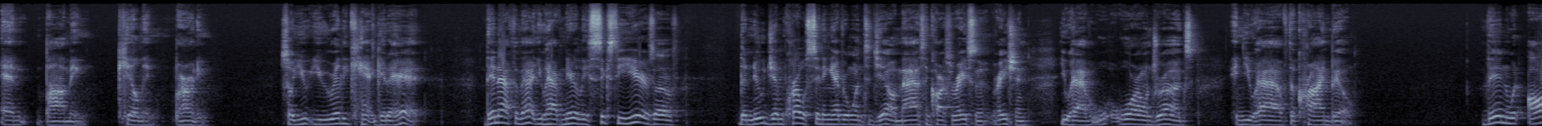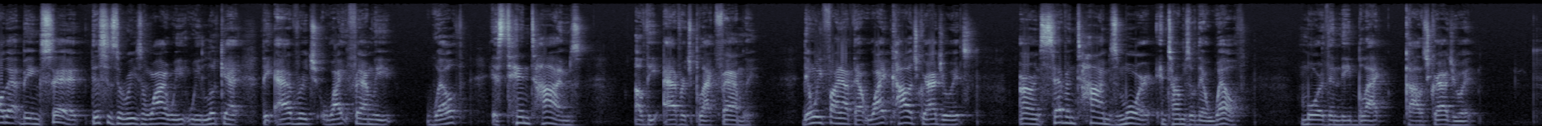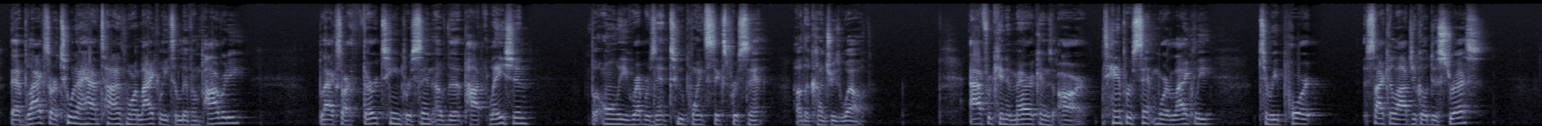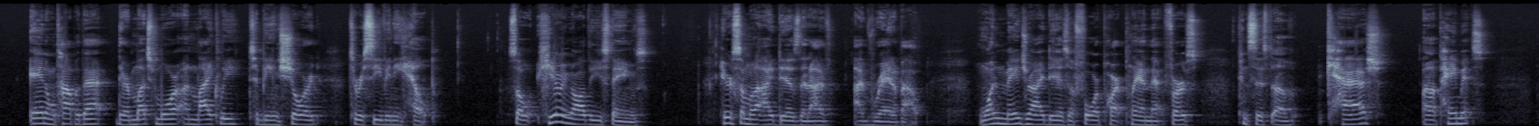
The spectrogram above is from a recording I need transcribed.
and bombing, killing, burning. So you, you really can't get ahead. Then after that, you have nearly 60 years of the new Jim Crow sending everyone to jail, mass incarceration. You have war on drugs, and you have the crime bill. Then, with all that being said, this is the reason why we, we look at the average white family wealth is 10 times of the average black family. Then we find out that white college graduates earn seven times more in terms of their wealth more than the black college graduate. That blacks are two and a half times more likely to live in poverty. Blacks are 13% of the population, but only represent 2.6% of the country's wealth. African Americans are 10% more likely to report psychological distress. And on top of that, they're much more unlikely to be insured to receive any help. So, hearing all these things, here's some of the ideas that I've I've read about. One major idea is a four-part plan that first consists of cash uh, payments,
